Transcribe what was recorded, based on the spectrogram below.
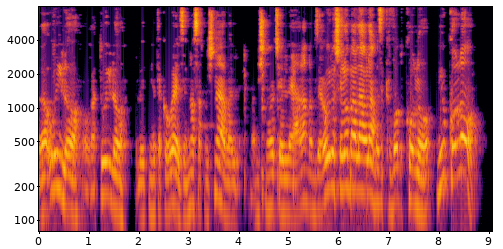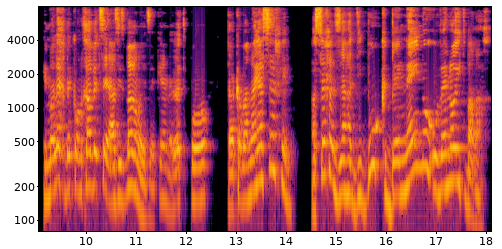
ראוי לו או רטוי לו, תלוי את מי אתה קורא, זה נוסח משנה, אבל במשניות של הרמב"ם זה ראוי לו שלא בא לעולם, איזה כבוד קונו, מי הוא קונו? המלך בקונך וצא, אז הסברנו את זה, כן, הראית פה שהכוונה היא השכל. השכל זה הדיבוק בינינו ובינו יתברך.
